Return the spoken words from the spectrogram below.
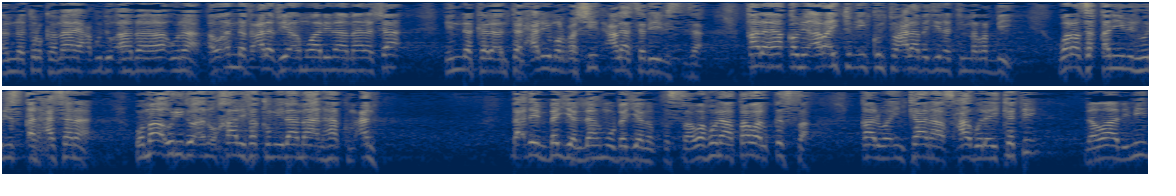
أن نترك ما يعبد آباؤنا أو أن نفعل في أموالنا ما نشاء؟ إنك لأنت الحليم الرشيد على سبيل الاستهزاء. قال يا قوم أرأيتم إن كنت على بينة من ربي ورزقني منه رزقا حسنا وما أريد أن أخالفكم إلى ما أنهاكم عنه. بعدين بين لهم وبين القصة. وهنا طوى القصة. قال وإن كان أصحاب الأيكة لظالمين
